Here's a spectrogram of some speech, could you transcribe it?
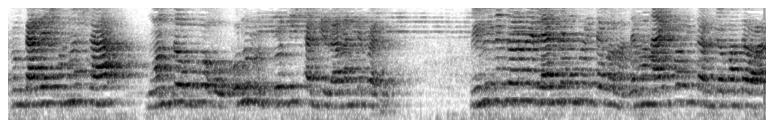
এবং তাদের সমস্যা, মন্তব্য ও অনুরোধ প্রতিষ্ঠানকে জানাতে পারে। বিভিন্ন ধরনের লেনদেন পরিচালনা, যেমন আয়কর রিটার্ন জমা দেওয়া,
